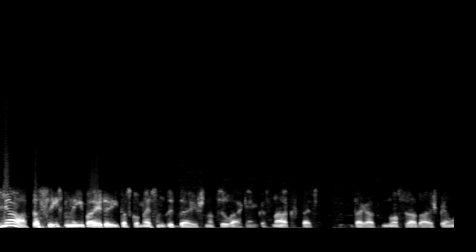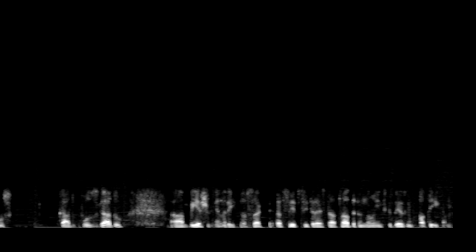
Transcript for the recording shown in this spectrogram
Jā, tas īstenībā ir arī tas, ko mēs esam dzirdējuši no cilvēkiem, kas nāk pēc tagad nostrādājuši pie mums kādu pusgadu, uh, bieži vien arī to saka, ka tas ir citreiz tāds adrenalīns, ka diezgan patīkami.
